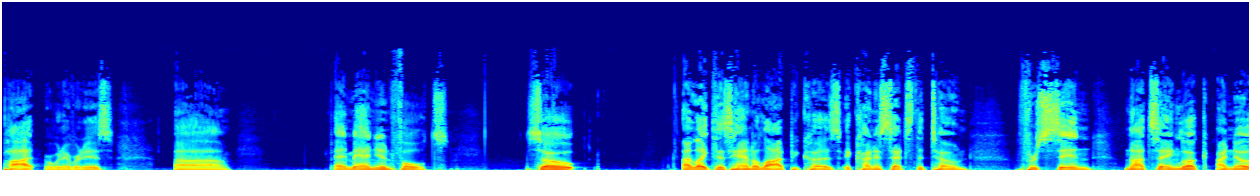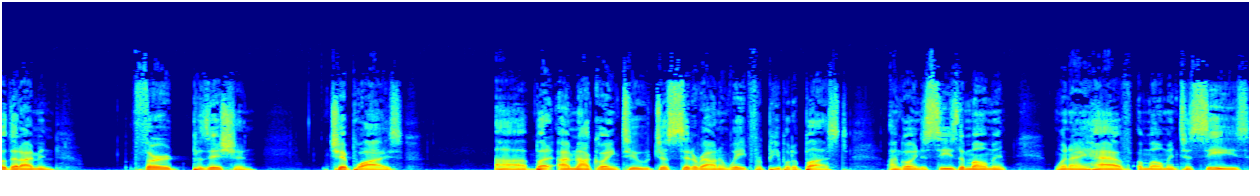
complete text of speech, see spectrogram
pot or whatever it is. Uh, and Manion folds. So I like this hand a lot because it kind of sets the tone for Cynn not saying, look, I know that I'm in third position chip wise, uh, but I'm not going to just sit around and wait for people to bust. I'm going to seize the moment when I have a moment to seize,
